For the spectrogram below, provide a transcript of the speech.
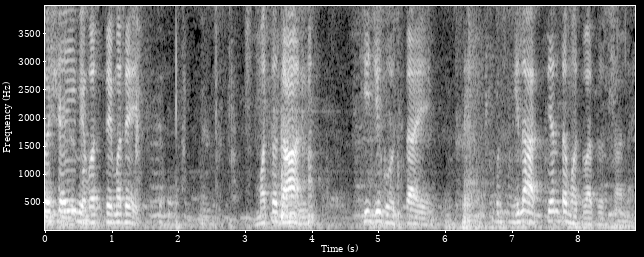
लोकशाही व्यवस्थेमध्ये मतदान ही जी गोष्ट आहे हिला अत्यंत महत्वाचं स्थान आहे.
